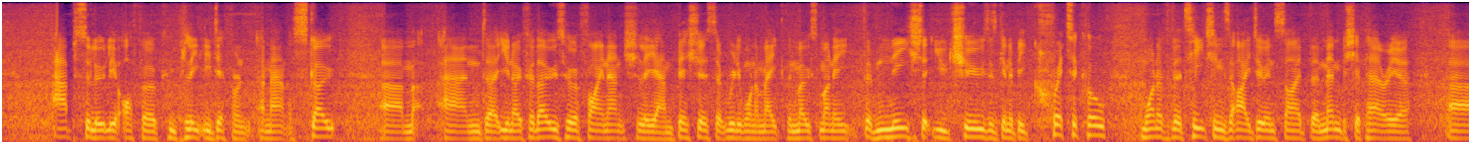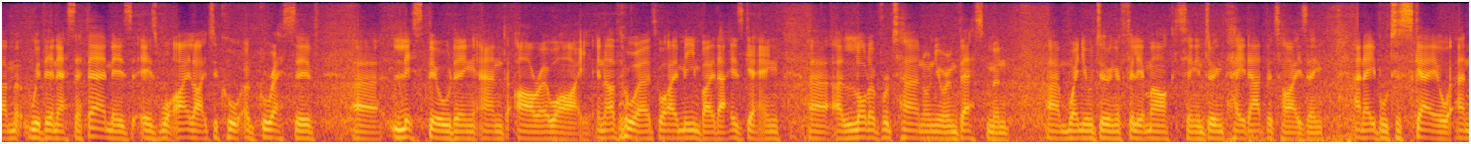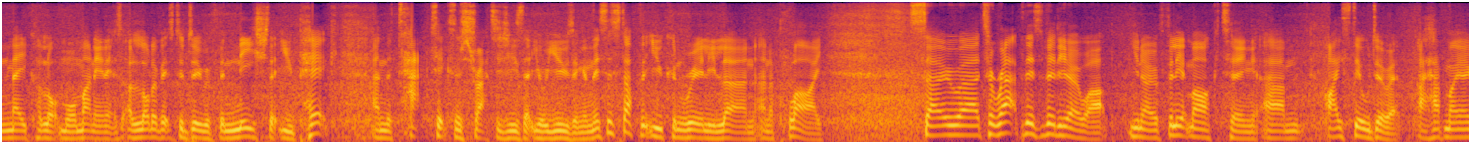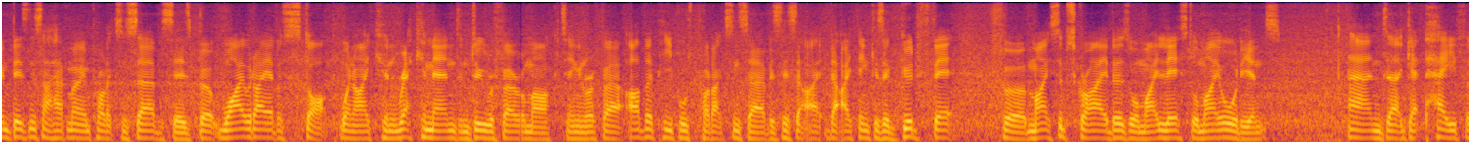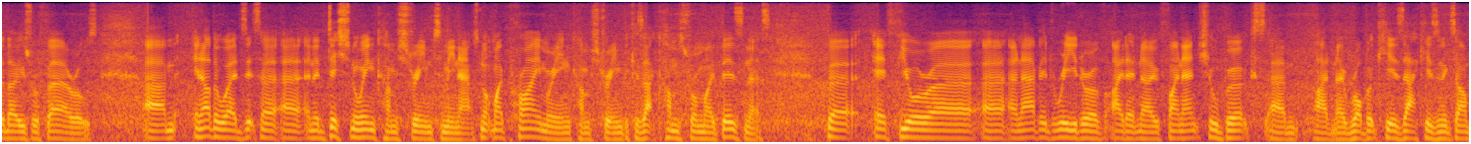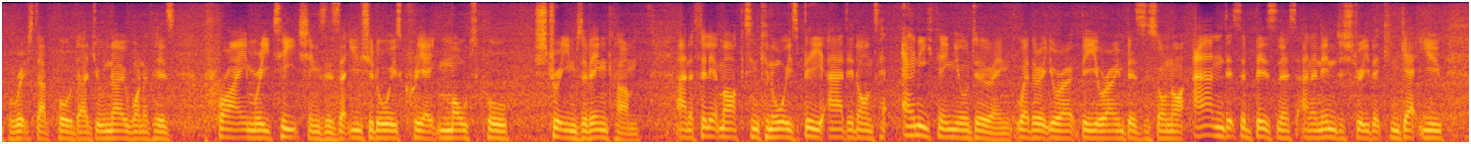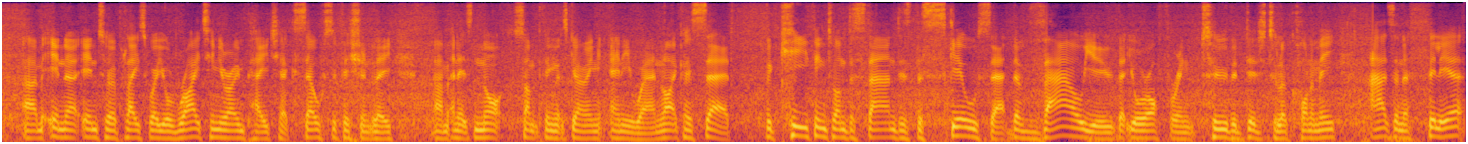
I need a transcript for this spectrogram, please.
absolutely offer a completely different amount of scope. Um, and uh, you know, for those who are financially ambitious that really want to make the most money, the niche that you choose is going to be critical. One of the teachings that I do inside the membership area um, within SFM is, is what I like to call aggressive uh, list building and ROI. In other words, what I mean by that is getting uh, a lot of return on your investment um, when you're doing affiliate marketing and doing paid advertising and able to scale and make a lot more money. And a lot of it's to do with the niche that you pick and the tactics and strategies that you're using. And this is stuff that you can really learn and apply. So uh, to wrap this video up, you know, affiliate marketing, um, I still do it. I have my own business, I have my own products and services, but why would I ever stop when I can recommend and do referral marketing and refer other people's products and services that I, that I think is a good fit for my subscribers or my list or my audience and uh, get paid for those referrals. Um, in other words, it's a, a, an additional income stream to me now. It's not my primary income stream because that comes from my business. But if you're a, a, an avid reader of, I don't know, financial books, um, I don't know, Robert Kiyosaki is an example, Rich Dad Poor Dad, you'll know one of his primary teachings is that you should always create multiple streams of income. And affiliate marketing can always be added on to anything you're doing, whether it be your own business or not. And it's a business and an industry that can get you um, in a, into a place where you're writing your own paycheck self-sufficiently um, and it's not something that's going anywhere. And like I said, the key thing to understand is the skill set, the value that you're offering to the digital economy as an affiliate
